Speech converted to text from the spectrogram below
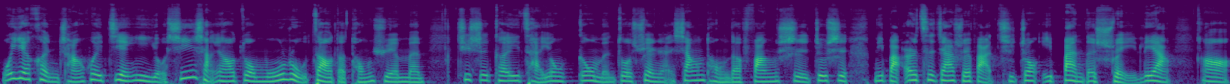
我也很常会建议有心想要做母乳皂的同学们，其实可以采用跟我们做渲染相同的方式，就是你把二次加水法其中一半的水量啊、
